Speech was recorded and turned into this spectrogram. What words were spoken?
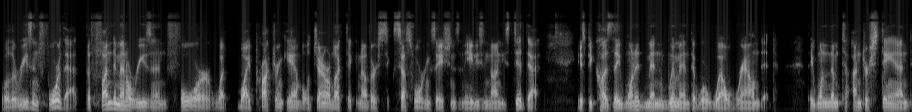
Well, the reason for that, the fundamental reason for what why Procter and Gamble, General Electric, and other successful organizations in the 80s and 90s did that is because they wanted men and women that were well-rounded. They wanted them to understand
